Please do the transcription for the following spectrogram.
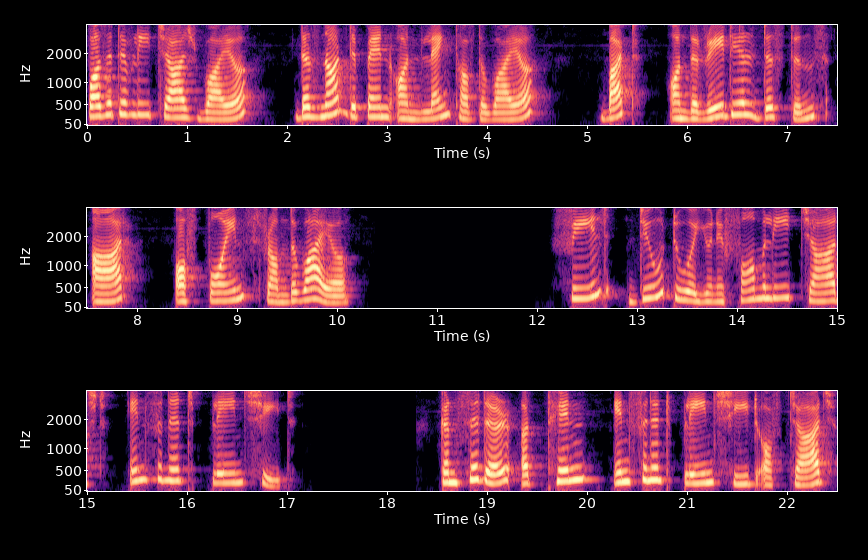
positively charged wire does not depend on length of the wire but on the radial distance r of points from the wire. Field due to a uniformly charged infinite plane sheet. Consider a thin infinite plane sheet of charge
